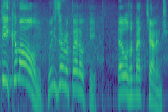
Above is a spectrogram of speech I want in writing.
Penalty! Come on! We deserve a penalty. That was a bad challenge.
